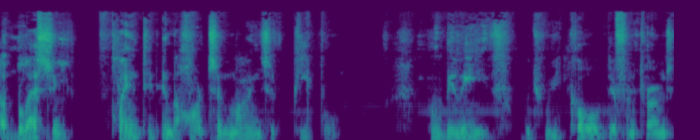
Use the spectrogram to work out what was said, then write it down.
a blessing planted in the hearts and minds of people who believe, which we call different terms,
